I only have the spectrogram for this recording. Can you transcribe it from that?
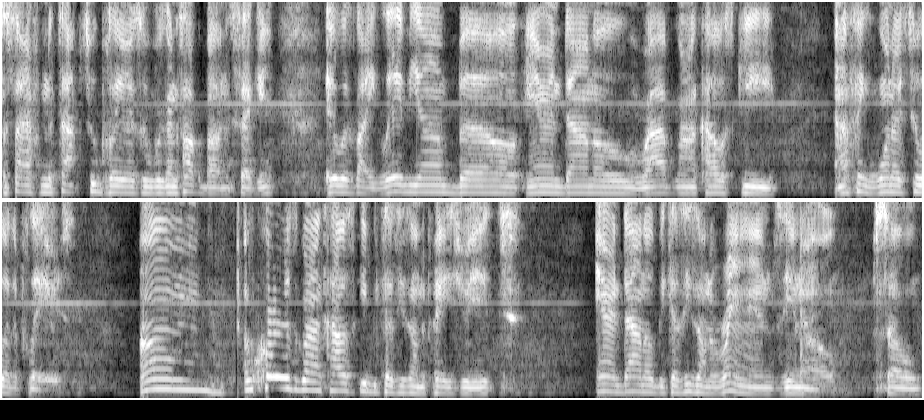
aside from the top two players who we're going to talk about in a second, it was like Le'Veon Bell, Aaron Donald, Rob Gronkowski and I think one or two other players. Um, of course, Gronkowski because he's on the Patriots. Aaron Donald because he's on the Rams, you know. So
